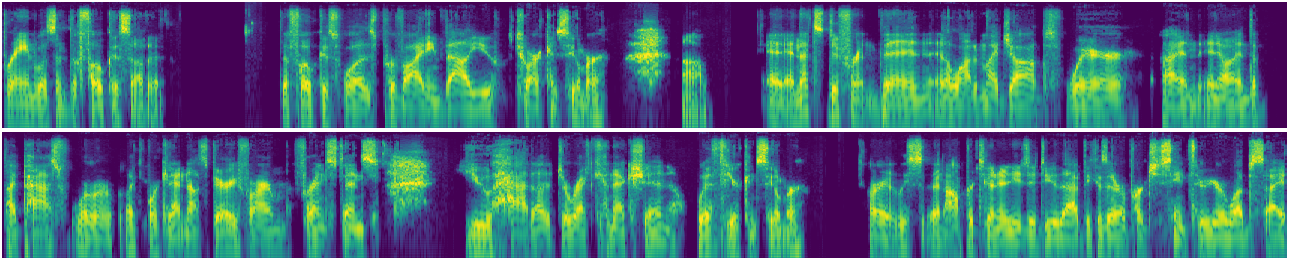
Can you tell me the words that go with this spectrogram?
brand wasn't the focus of it. The focus was providing value to our consumer, um, and, and that's different than in a lot of my jobs where, uh, and you know, in the my past, were like working at Knott's Berry Farm, for instance, you had a direct connection with your consumer or at least an opportunity to do that because they were purchasing through your website.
